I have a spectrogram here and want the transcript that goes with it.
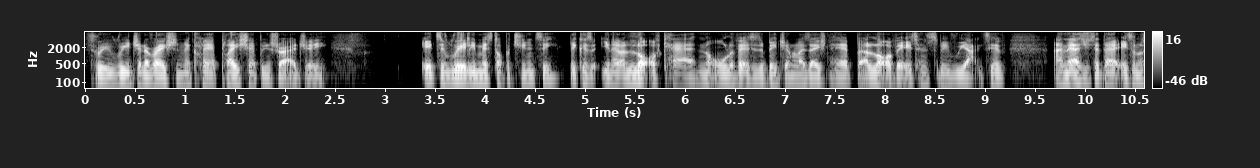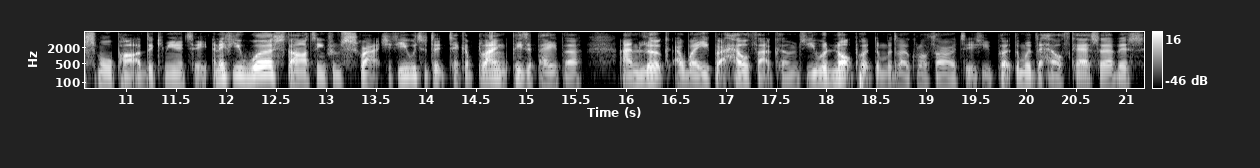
through regeneration and a clear place shaping strategy it's a really missed opportunity because you know a lot of care not all of it this is a big generalization here but a lot of it, it tends to be reactive. And as you said there is on a small part of the community. And if you were starting from scratch if you were to t- take a blank piece of paper and look at where you put health outcomes you would not put them with local authorities. You put them with the healthcare service.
